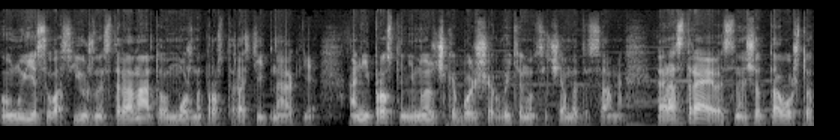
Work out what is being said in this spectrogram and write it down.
ну, если у вас южная сторона, то можно просто растить на окне. Они просто немножечко больше вытянутся, чем это самое. Расстраиваться насчет того, что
